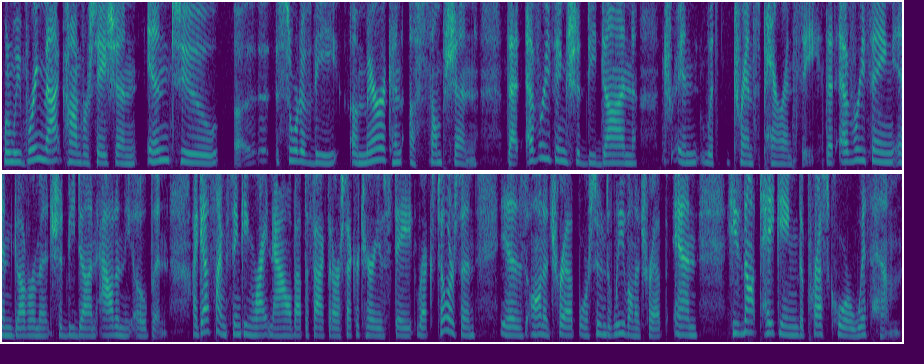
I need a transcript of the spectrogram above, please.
when we bring that conversation into uh, sort of the American assumption that everything should be done tr- in, with transparency, that everything in government should be done out in the open. I guess I'm thinking right now about the fact that our Secretary of State, Rex Tillerson, is on a trip or soon to leave on a trip, and he's not taking the press corps with him.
